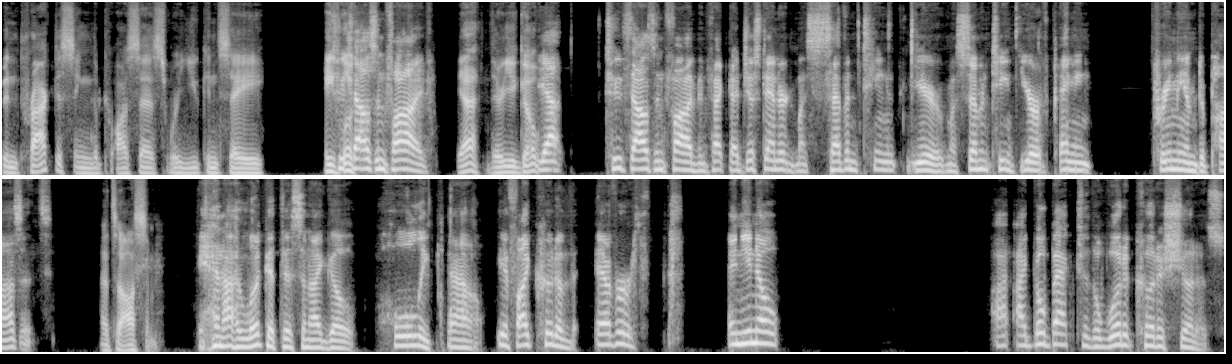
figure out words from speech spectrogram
been practicing the process where you can say, Hey, 2005. Look, yeah, there you go. Yeah. 2005. In fact, I just entered my 17th year, my 17th year of paying premium deposits. That's awesome. And I look at this and I go, holy cow, if I could have ever, and you know, I, I go back to the woulda, coulda, shouldas.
